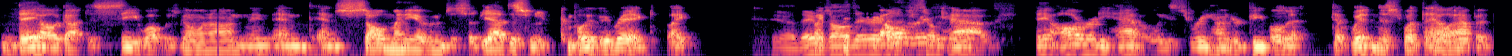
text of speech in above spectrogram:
they all got to see what was going on, and and and so many of them just said, "Yeah, this was completely rigged." Like Yeah, they like, was all there. They already have. They already have at least 300 people that that witnessed what the hell happened.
